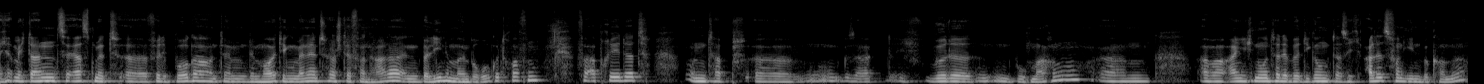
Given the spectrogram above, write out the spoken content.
Ich habe mich dann zuerst mit äh, Philipp Burger und dem, dem, heutigen Manager Stefan Hader in Berlin in meinem Büro getroffen, verabredet und habe äh, gesagt, ich würde ein Buch machen, ähm, aber eigentlich nur unter der Bedingung, dass ich alles von Ihnen bekomme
